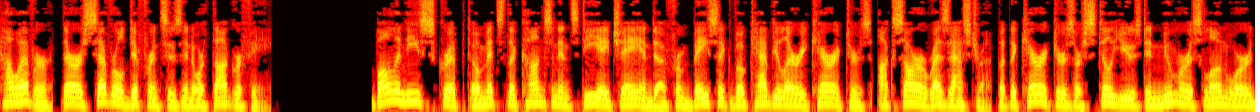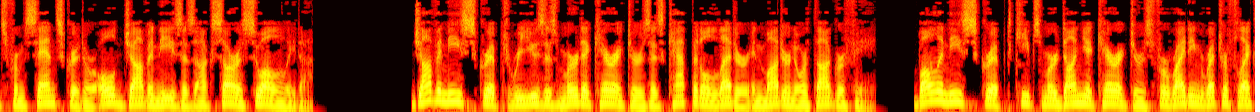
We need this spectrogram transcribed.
However, there are several differences in orthography. Balinese script omits the consonants dha and da from basic vocabulary characters but the characters are still used in numerous loan words from Sanskrit or Old Javanese as aksara sualalita. Javanese script reuses murda characters as capital letter in modern orthography. Balinese script keeps murdanya characters for writing retroflex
